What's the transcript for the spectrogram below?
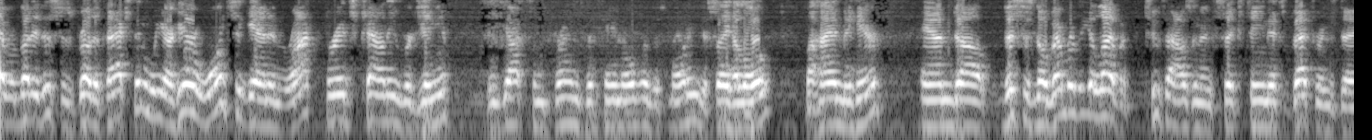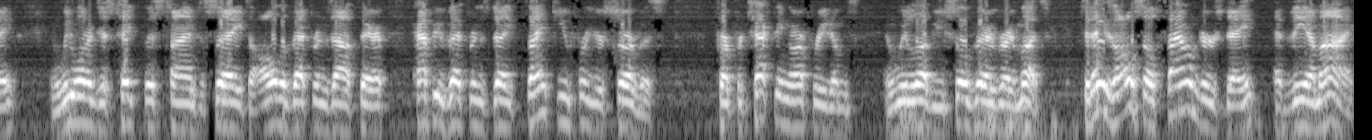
everybody, this is Brother Paxton. We are here once again in Rockbridge County, Virginia. We've got some friends that came over this morning to say hello behind me here. And uh, this is November the 11th, 2016. It's Veterans Day. And we want to just take this time to say to all the veterans out there, Happy Veterans Day. Thank you for your service, for protecting our freedoms, and we love you so very, very much. Today is also Founders Day at VMI,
